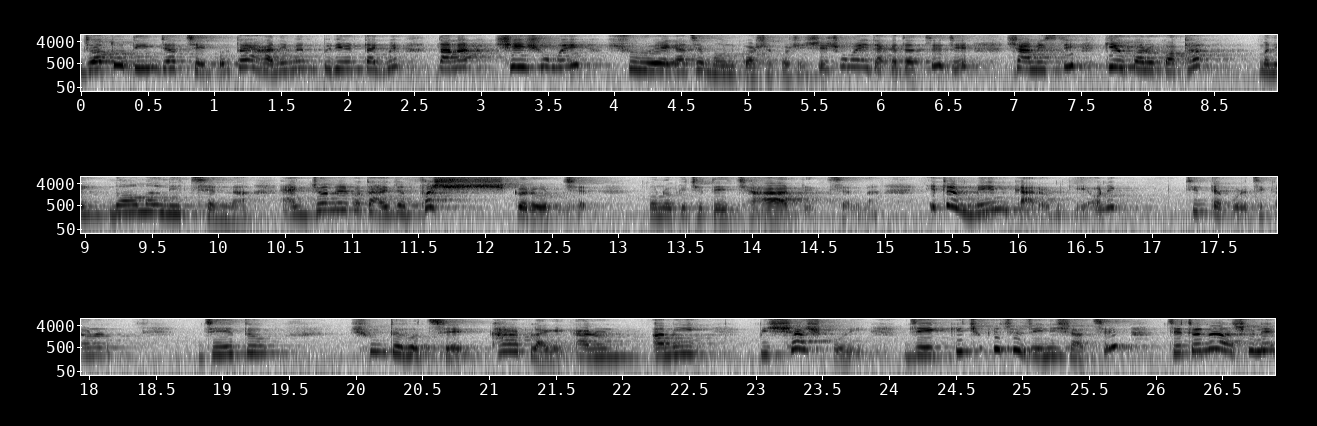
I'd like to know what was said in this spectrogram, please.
যত দিন যাচ্ছে, কোথায় হানিম্যান পিরিয়ড থাকবে, তা না, সেই সময়ে শুরু হয়ে গেছে মন কষাকষি। সে সময়ে দেখা যাচ্ছে যে স্বামী স্ত্রী কেউ কারও কথা মানে নর্মাল নিচ্ছেন না। একজনের কথা আরেকজন ফাঁস করে উঠছেন। কোনো কিছুতেই ছাড় দিচ্ছেন না। এটার মেন কারণ কি? অনেক চিন্তা করেছে। কারণ যেহেতু শুনতে হচ্ছে, খারাপ লাগে। কারণ আমি বিশ্বাস করি যে কিছু কিছু জিনিস আছে যেটা না আসলে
